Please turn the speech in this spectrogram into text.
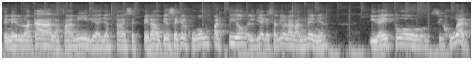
tenerlo acá, la familia ya estaba desesperado. Piense que él jugó un partido el día que salió la pandemia y de ahí estuvo sin jugar.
